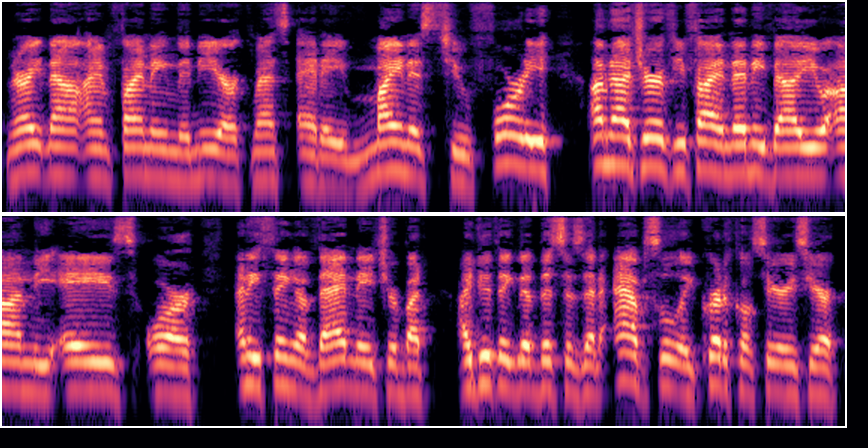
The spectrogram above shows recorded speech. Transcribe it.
And right now I'm finding the New York Mets at a minus 240. I'm not sure if you find any value on the A's or anything of that nature, but I do think that this is an absolutely critical series here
